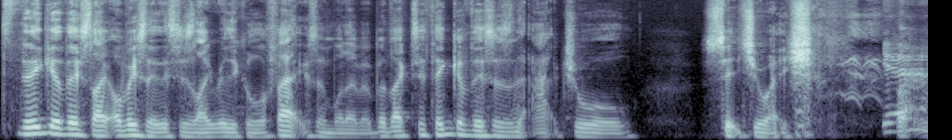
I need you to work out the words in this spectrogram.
to think of this like obviously this is like really cool effects and whatever, but like to think of this as an actual situation. Yeah,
